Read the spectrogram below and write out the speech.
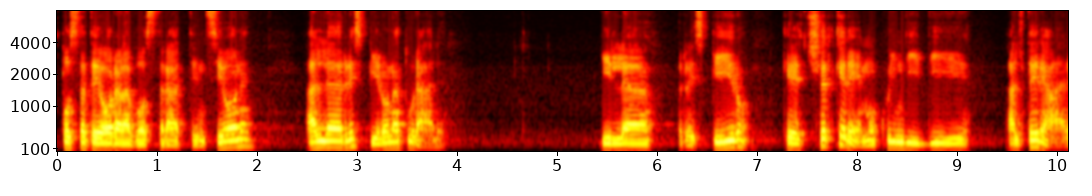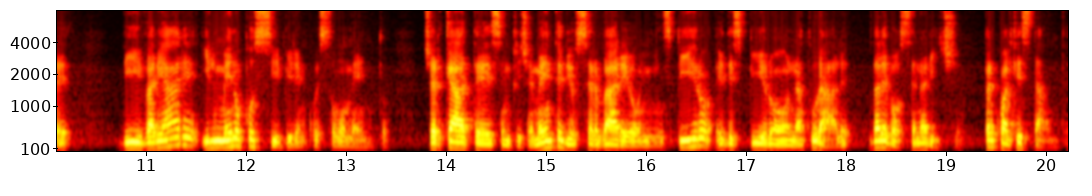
Spostate ora la vostra attenzione al respiro naturale. Il respiro che cercheremo quindi di alterare, di variare il meno possibile in questo momento. Cercate semplicemente di osservare ogni inspiro ed espiro naturale dalle vostre narici per qualche istante.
